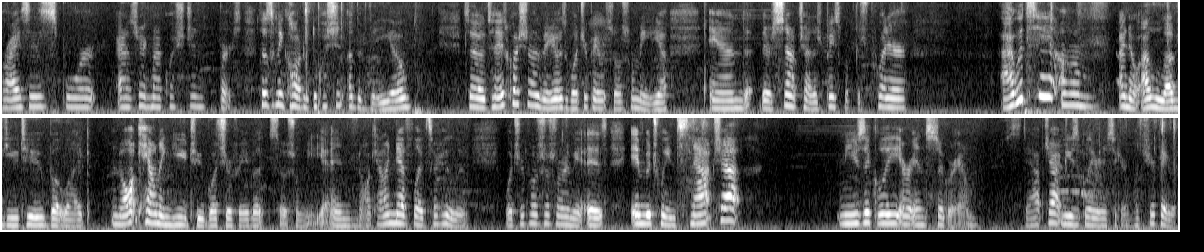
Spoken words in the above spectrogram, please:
prizes for answering my question first. So it's going to be called the question of the video. So today's question of the video is what's your favorite social media? And there's Snapchat, there's Facebook, there's Twitter. I would say, um, I know, I love YouTube, but like, not counting YouTube, what's your favorite social media? And not counting Netflix or Hulu, what's your favorite social media? Is in between Snapchat, Musically, or Instagram. Snapchat, Musically, or Instagram. What's your favorite?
